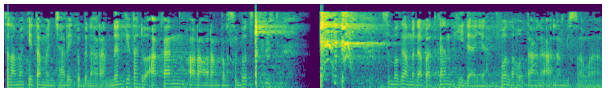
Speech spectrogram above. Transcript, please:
selama kita mencari kebenaran dan kita doakan orang-orang tersebut semoga mendapatkan hidayah. Wallahu taala alam bisawab.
